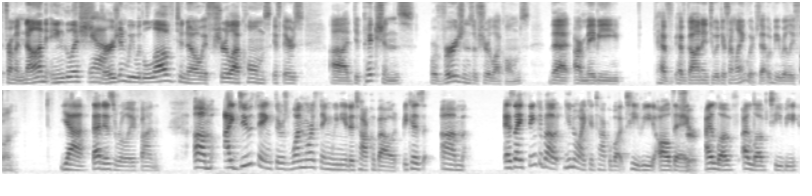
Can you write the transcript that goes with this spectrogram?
from a non-English Yeah. version, we would love to know if Sherlock Holmes, if there's uh, depictions or versions of Sherlock Holmes that are maybe have have gone into a different language. That would be really fun. Yeah, that is really fun. Um, I do think there's one more thing we need to talk about because um, as I think about, you know, I could talk about TV all day. Sure. I love, I love TV.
